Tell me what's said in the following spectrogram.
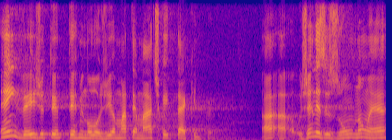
em vez de ter terminologia matemática e técnica. A, a, Gênesis 1 não é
